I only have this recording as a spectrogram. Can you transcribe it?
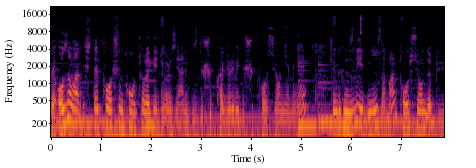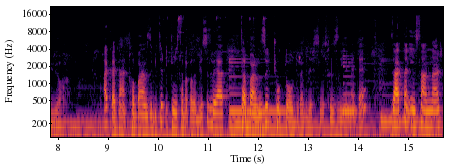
Ve o zaman işte portion kontrola geliyoruz. Yani biz düşük kalori ve düşük porsiyon yemeye. Çünkü hızlı yediğiniz zaman porsiyon da büyüyor. Hakikaten tabağınızı bitir, ikinci tabak alabilirsiniz veya tabağınızı çok doldurabilirsiniz hızlı yemede. Zaten insanlar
